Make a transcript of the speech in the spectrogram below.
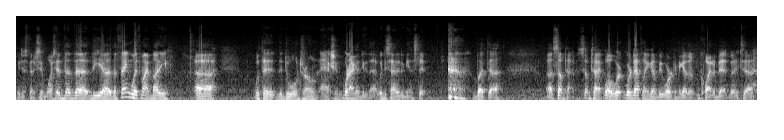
we just finished watching the the the uh, the thing with my buddy uh, with the the dual drone action. We're not gonna do that. We decided against it, but uh, uh, sometime, sometime. Well, we're we're definitely gonna be working together quite a bit. But uh,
